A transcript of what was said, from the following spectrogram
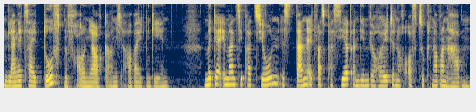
Und lange Zeit durften Frauen ja auch gar nicht arbeiten gehen. Mit der Emanzipation ist dann etwas passiert, an dem wir heute noch oft zu knabbern haben.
